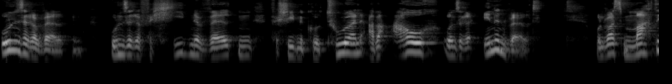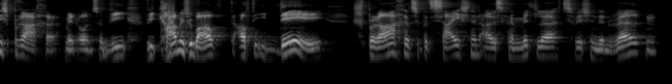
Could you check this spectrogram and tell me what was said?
unsere Welten unsere verschiedene Welten, verschiedene Kulturen, aber auch unsere Innenwelt. Und was macht die Sprache mit uns? Und wie, wie kam ich überhaupt auf die Idee, Sprache zu bezeichnen als Vermittler zwischen den Welten?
